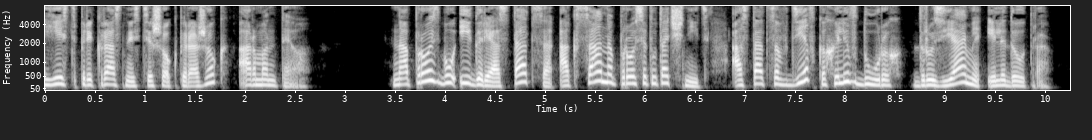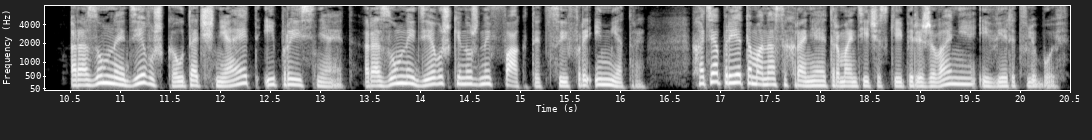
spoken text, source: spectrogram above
Есть прекрасный стишок-пирожок Армантео. На просьбу Игоря остаться Оксана просит уточнить, остаться в девках или в дурах, друзьями или до утра. Разумная девушка уточняет и проясняет. Разумной девушке нужны факты, цифры и метры, хотя при этом она сохраняет романтические переживания и верит в любовь.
